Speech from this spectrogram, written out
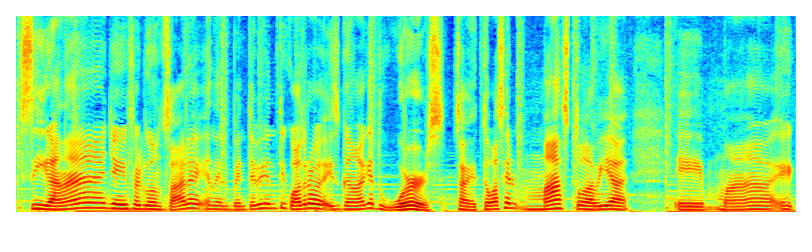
si gana Jennifer González en el 2024, it's gonna get worse. O sea, esto va a ser más todavía, eh, más eh,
